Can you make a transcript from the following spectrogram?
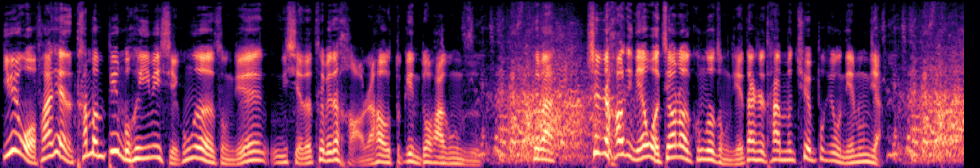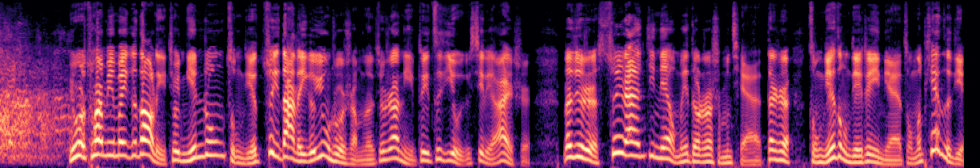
因为我发现他们并不会因为写工作总结你写的特别的好，然后给你多发工资，对吧？甚至好几年我交了工作总结，但是他们却不给我年终奖。一会儿突然明白一个道理，就年终总结最大的一个用处是什么呢？就是让你对自己有一个心理暗示，那就是虽然今年我没得到什么钱，但是总结总结这一年，总能骗自己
